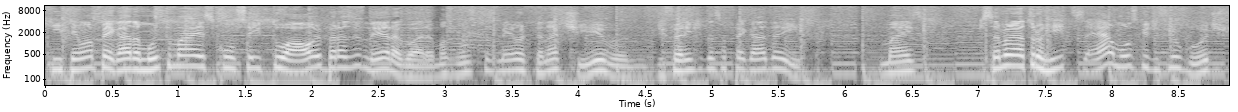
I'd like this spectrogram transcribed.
que tem uma pegada muito mais conceitual e brasileira agora, umas músicas meio alternativas, diferente dessa pegada aí. Mas Summer Electro Hits é a música de Feel Good.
